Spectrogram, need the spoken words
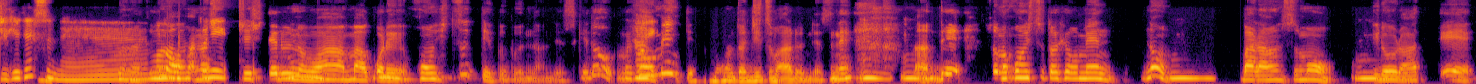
思議ですね。うん、今お話ししてるのは、うん、まあこれ本質っていう部分なんですけど、まあ、表面っていうのも本当は実はあるんですね。はい、で、その本質と表面のバランスもいろいろあって、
